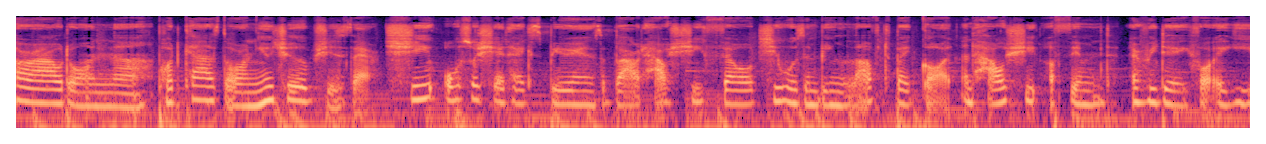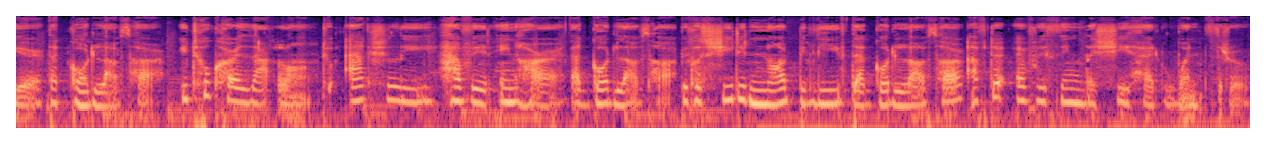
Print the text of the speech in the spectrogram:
her out on uh, podcast or on YouTube. She's there. She also shared her experience about how she felt she wasn't being loved by God and how she affirmed every day for a year that God loves her. It took her that long to actually have it in her that God loves her because she did not believe that God loves her after everything that she had went through.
